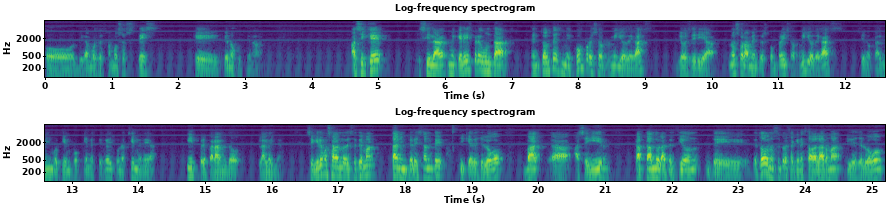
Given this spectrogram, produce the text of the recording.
o, digamos, los famosos test que, no funcionaban. Así que, si me queréis preguntar, entonces, ¿me compro ese hornillo de gas? Yo os diría, no solamente os compréis hornillo de gas, sino que al mismo tiempo, quienes tengáis una chimenea, id preparando la leña. Seguiremos hablando de este tema tan interesante y que, desde luego, va a seguir captando la atención de, todos nosotros aquí en Estado de Alarma y desde luego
